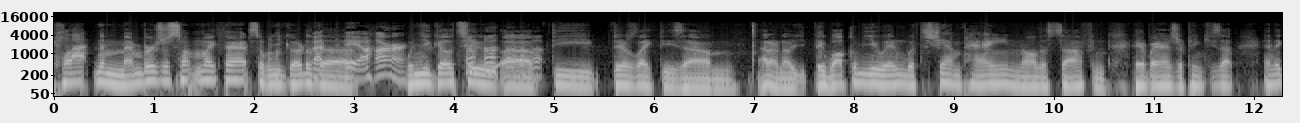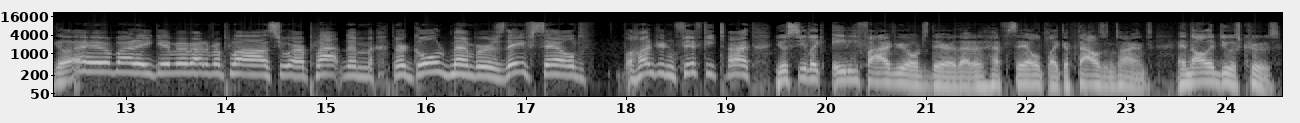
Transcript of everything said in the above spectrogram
platinum members or something like that. So when you go to the they are. when you go to uh, the there's like these um I don't know they welcome you in with champagne and all this stuff and everybody has their pinkies up and they go hey everybody give a round of applause to our platinum they're gold members they've sailed 150 times you'll see like 85 year olds there that have sailed like a thousand times and all they do is cruise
